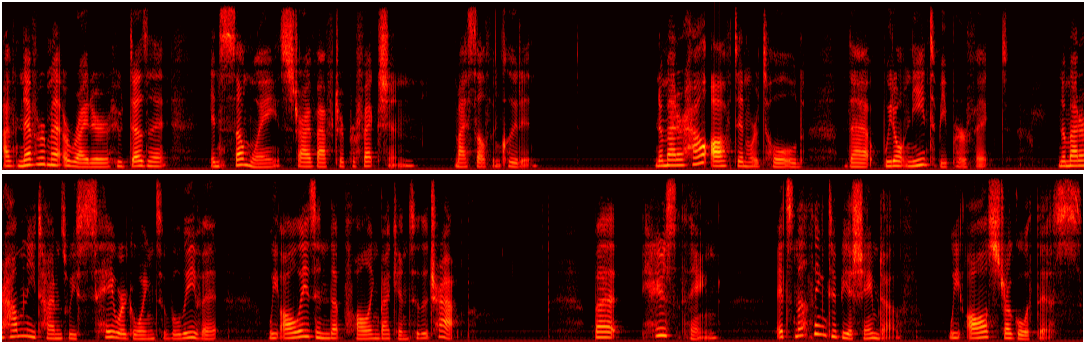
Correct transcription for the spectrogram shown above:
I've never met a writer who doesn't, in some way, strive after perfection, myself included. No matter how often we're told that we don't need to be perfect, no matter how many times we say we're going to believe it, we always end up falling back into the trap. But here's the thing it's nothing to be ashamed of. We all struggle with this.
